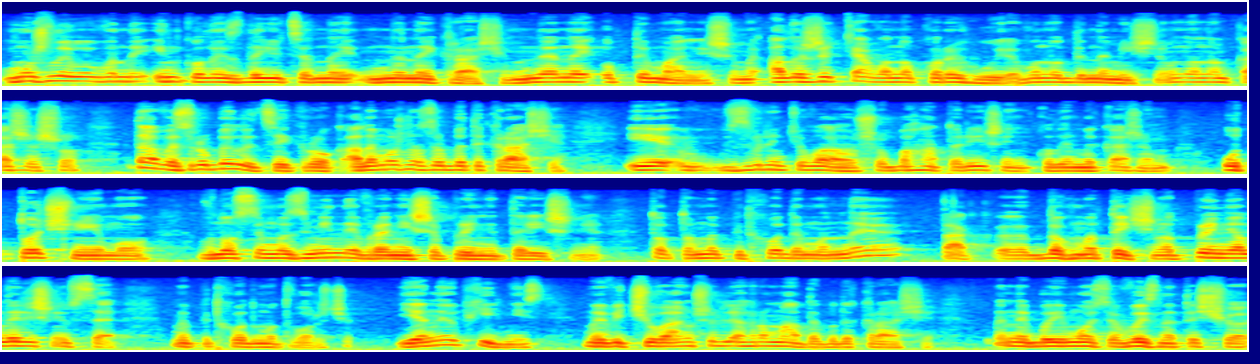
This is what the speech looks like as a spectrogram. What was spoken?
можливо, вони інколи здаються не найкращими, не найоптимальнішими, але життя воно коригує, воно динамічне. Воно нам каже, що да, ви зробили цей крок, але можна зробити краще. І зверніть увагу, що багато рішень, коли ми кажемо, уточнюємо, вносимо зміни в раніше прийняте рішення. Тобто ми підходимо не так е, догматично, от прийняли рішення, все. Ми підходимо творчо. Є необхідність. Ми відчуваємо, що для громади буде краще. Ми не боїмося визнати, що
